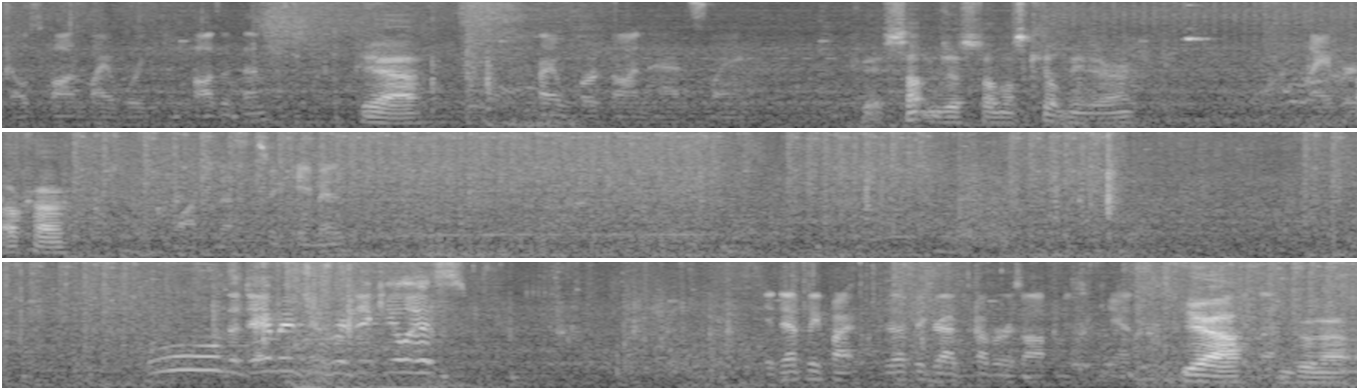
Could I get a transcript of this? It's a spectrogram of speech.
opportunities I'll spawn by where you deposit them. Yeah. Try to work on ad slaying. Okay. Something just almost killed me there. Sniper. Okay. Watching this since we came in. Ooh, the damage is ridiculous! You definitely definitely grab cover as often as you can. Yeah, I'm doing that.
